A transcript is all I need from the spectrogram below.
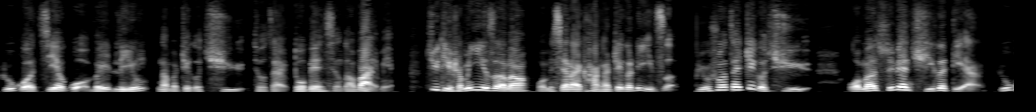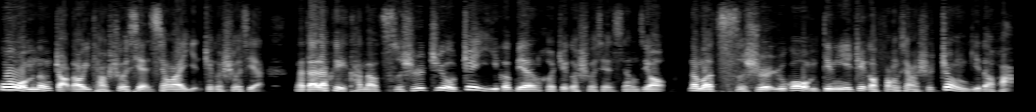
如果结果为零，那么这个区域就在多边形的外面。具体什么意思呢？我们先来看看这个例子。比如说，在这个区域，我们随便取一个点，如果我们能找到一条射线向外引这个射线，那大家可以看到，此时只有这一个边和这个射线相交。那么此时，如果我们定义这个方向是正一的话，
